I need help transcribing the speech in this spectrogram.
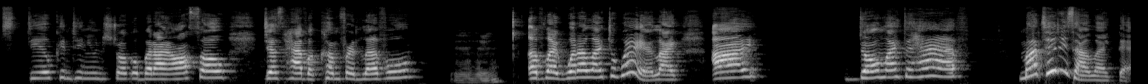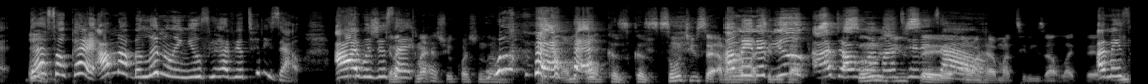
still continuing to struggle, but I also just have a comfort level mm-hmm. of like what I like to wear. Like I don't like to have my titties out like that. That's mm. okay. I'm not belittling you if you have your titties out. I was just can saying. I, can I ask you a question though? Because because soon as you said I don't I mean, have my if you, out, I don't want my titties out. I don't have my titties out like that. I mean, you,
